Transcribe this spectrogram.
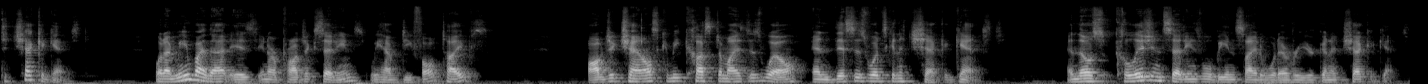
to check against. What I mean by that is in our project settings, we have default types. Object channels can be customized as well, and this is what's going to check against. And those collision settings will be inside of whatever you're going to check against.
